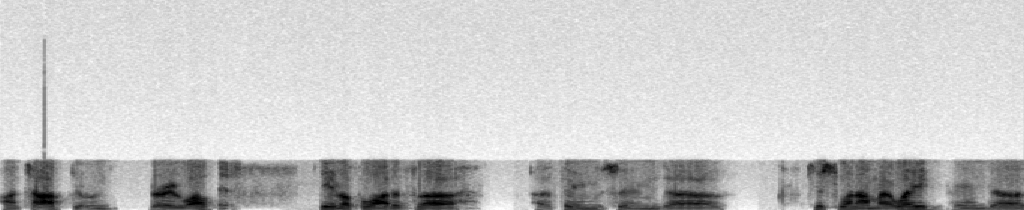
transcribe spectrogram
on top, doing very well. Gave up a lot of uh, uh, things and uh, just went on my way. And uh,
